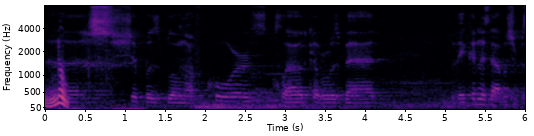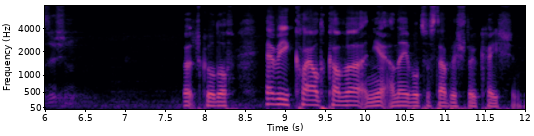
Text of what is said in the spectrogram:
Notes. Ship was blown off cloud cover was bad. They couldn't establish a position. Search called off. Heavy cloud cover and yet unable to establish location.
